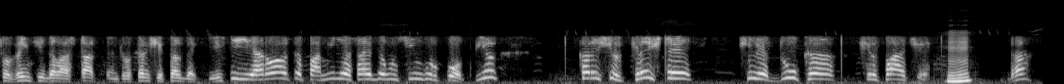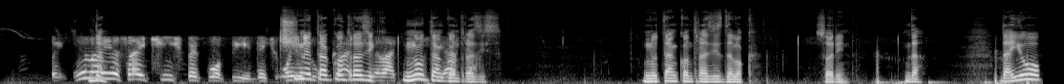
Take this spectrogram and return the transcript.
subvenții de la stat pentru fel și fel de chestii, iar o altă familie să aibă un singur copil care și-l crește și le ducă și îl face. Mhm. Da? Păi una Da. da. e să ai 15 copii. Deci o Cine te-a educație contrazis? la Nu chestia te-am asta. contrazis. Nu te-am contrazis deloc, Sorin. Da. Dar eu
